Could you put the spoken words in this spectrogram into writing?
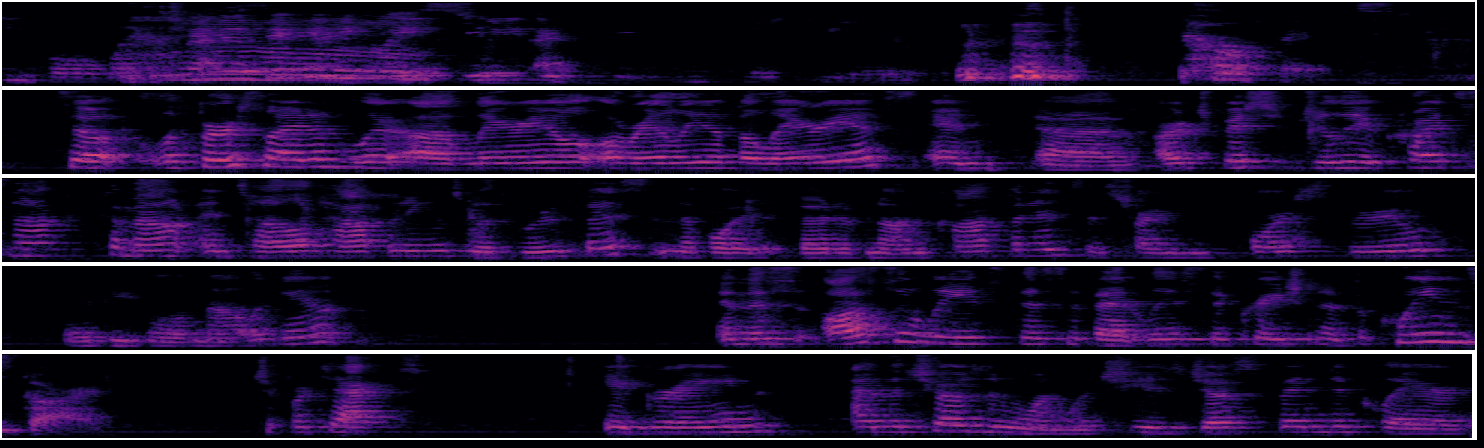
evil. Like Mm. specifically sweet. I freaking hate you. Perfect. So the first line of uh, Aurelia Valerius and uh, Archbishop Julia Kreuznach come out and tell of happenings with Rufus and the vote, vote of non-confidence is trying to be forced through by the people of Malagant. And this also leads, this event leads to the creation of the Queen's Guard to protect Igraine and the Chosen One, which she has just been declared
